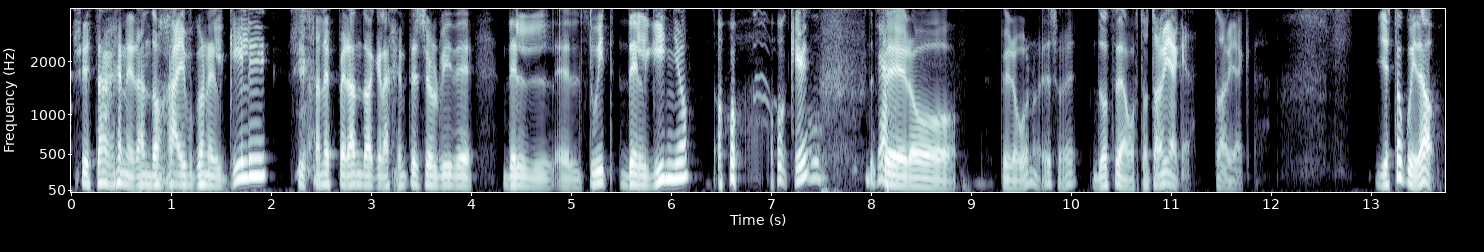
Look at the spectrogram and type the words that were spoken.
si están generando hype con el Kili, si están esperando a que la gente se olvide del el tweet del guiño o, qué. Uf, pero, pero bueno, eso, ¿eh? 12 de agosto, todavía queda, todavía queda. Y esto cuidado,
